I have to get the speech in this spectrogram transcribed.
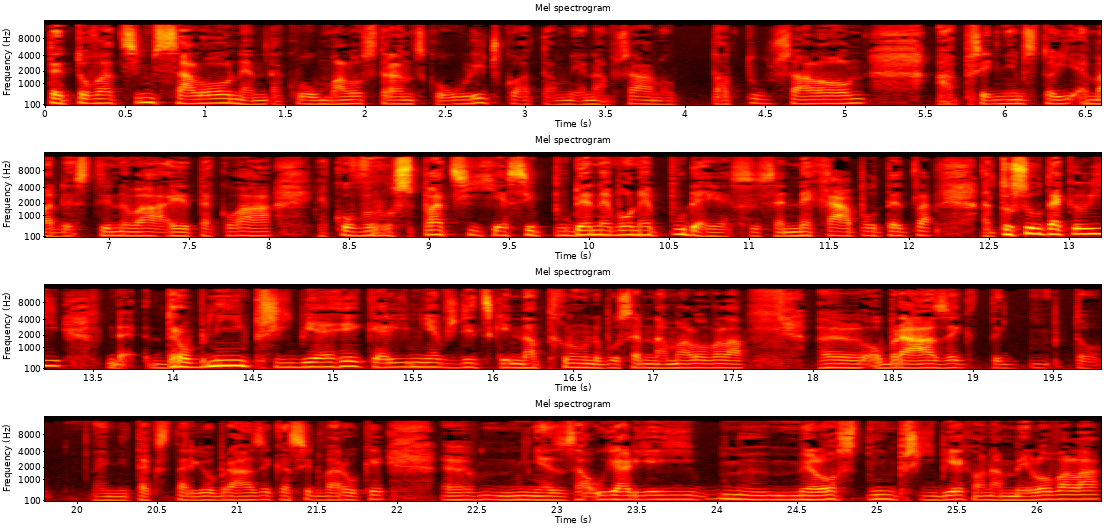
tetovacím salónem, takovou malostranskou uličku a tam je napsáno tatu salon a před ním stojí Emma Destinová a je taková jako v rozpacích, jestli půjde nebo nepůjde, jestli se nechá potetvat. A to jsou takový drobný příběhy, který mě vždycky natchnou, nebo jsem namalovala e, obrázek, to není tak starý obrázek, asi dva roky, e, mě zaujal její milostný příběh. Ona milovala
